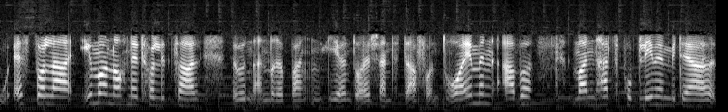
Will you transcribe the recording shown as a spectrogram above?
US-Dollar. Immer noch eine tolle Zahl. Da würden andere Banken hier in Deutschland davon träumen. Aber man hat Probleme mit der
